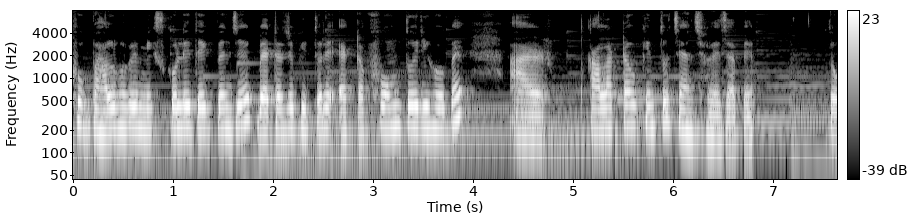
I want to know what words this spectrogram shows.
খুব ভালোভাবে মিক্স করলে দেখবেন যে ব্যাটারের ভিতরে একটা ফোম তৈরি হবে আর কালারটাও কিন্তু চেঞ্জ হয়ে যাবে। তো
